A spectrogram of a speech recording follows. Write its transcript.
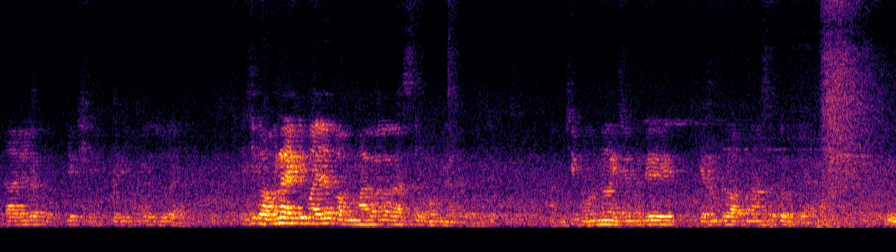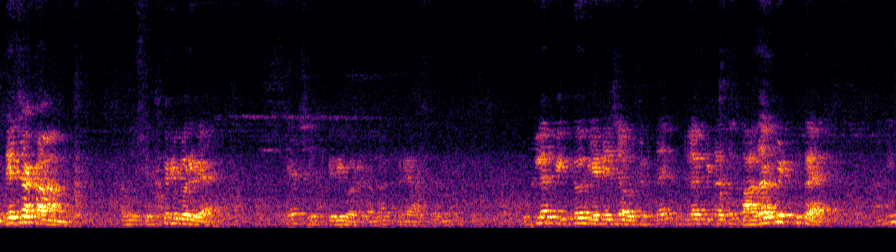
इथं आलेला प्रत्येक शेतकरी जो आहे त्याची भावना आहे की माझ्या ब- मालाला जास्त भाव मिळाला पाहिजे. आमची भावना याच्यामध्ये किरणराव आपण असं करतोय. उद्याच्या काळामध्ये हा जो शेतकरी वर्ग आहे या शेतकरी वर्गाला खऱ्या अर्थाने कुठल्या पिकं घेण्याची आवश्यकता आहे कुठल्या पिकाचं बाजारपेठ कुठं आहे? आणि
